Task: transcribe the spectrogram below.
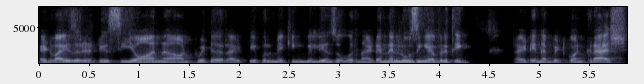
advisor that you see on uh, on twitter right? People making millions overnight and then losing everything right in a bitcoin crash.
